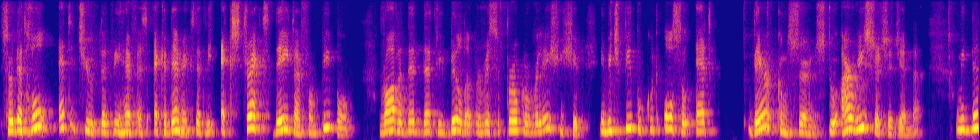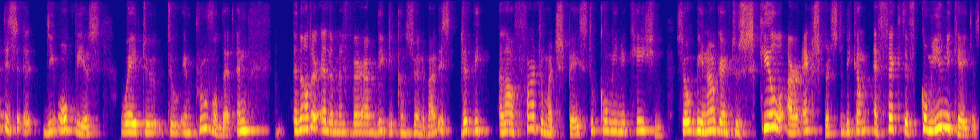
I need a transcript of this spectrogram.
so that whole attitude that we have as academics, that we extract data from people, rather than that we build up a reciprocal relationship in which people could also add their concerns to our research agenda. I mean, that is uh, the obvious way to, to improve on that. And another element where I'm deeply concerned about is that we allow far too much space to communication. So we're now going to skill our experts to become effective communicators.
